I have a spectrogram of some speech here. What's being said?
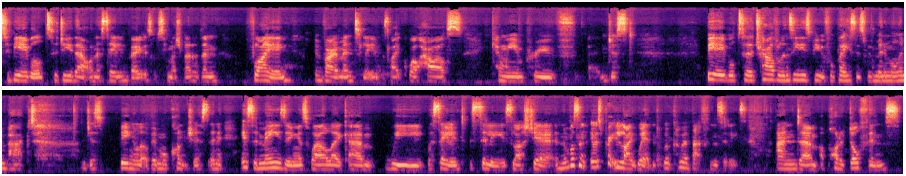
to be able to do that on a sailing boat is obviously much better than flying environmentally. It's like, well, how else can we improve and just be able to travel and see these beautiful places with minimal impact? Just being a little bit more conscious, and it's amazing as well. Like um, we were sailing to the Scillies last year, and it wasn't. It was pretty light wind. We are coming back from the Scillies, and um, a pod of dolphins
